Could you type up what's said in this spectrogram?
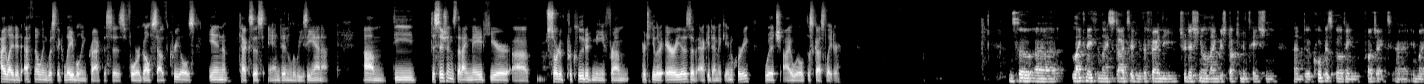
highlighted ethno-linguistic labeling practices for Gulf South Creoles in Texas and in Louisiana. Um, the decisions that I made here uh, sort of precluded me from particular areas of academic inquiry, which I will discuss later. So, uh, like Nathan, I started with a fairly traditional language documentation and a corpus building project uh, in my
